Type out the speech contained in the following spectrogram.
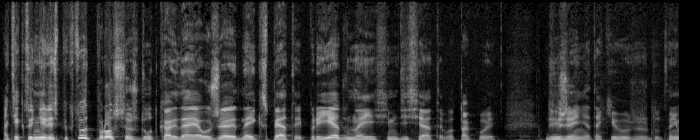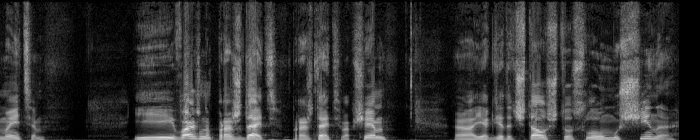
А те, кто не респектует, просто ждут, когда я уже на X5 приеду, на E70. Вот такое движение такие уже ждут, понимаете? И важно прождать, прождать. Вообще, а, я где-то читал, что слово «мужчина»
